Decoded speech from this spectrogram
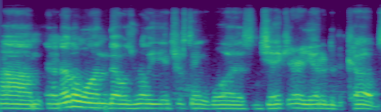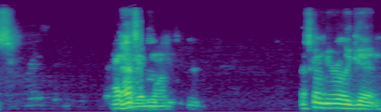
Um, and another one that was really interesting was Jake Arrieta to the Cubs. That's, That's a good one. That's going to be really good.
